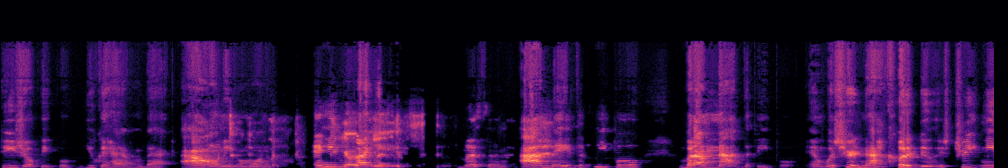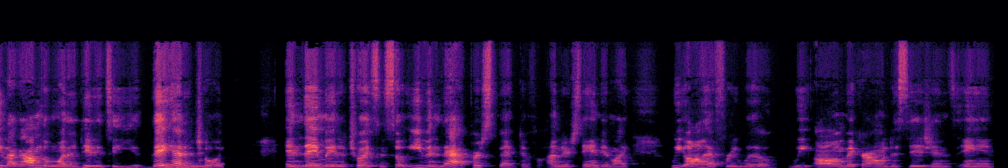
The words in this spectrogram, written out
these your people. You can have them back. I don't even want to and he was like listen, listen i made the people but i'm not the people. And what you're not going to do is treat me like i'm the one that did it to you. They had mm-hmm. a choice and they made a choice. And so even that perspective understanding like we all have free will. We all make our own decisions. And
